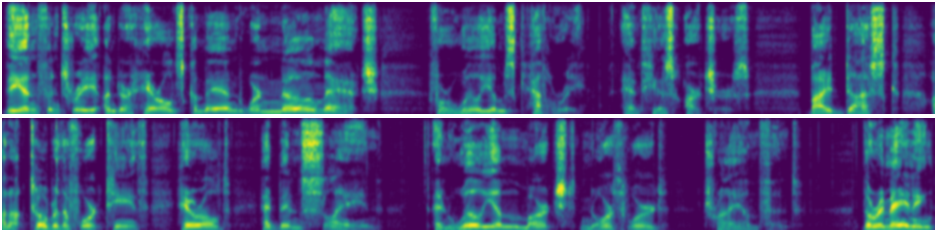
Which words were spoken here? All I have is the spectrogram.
the infantry under Harold's command were no match for William's cavalry and his archers. By dusk on October the 14th, Harold had been slain, and William marched northward triumphant. The remaining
